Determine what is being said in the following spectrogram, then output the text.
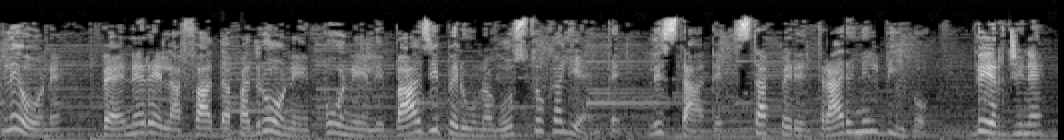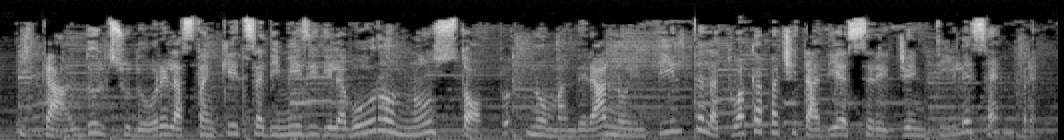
Leone. Venere la fa da padrone e pone le basi per un agosto caliente. L'estate sta per entrare nel vivo. Vergine, il caldo, il sudore, la stanchezza di mesi di lavoro non stop non manderanno in tilt la tua capacità di essere gentile sempre.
